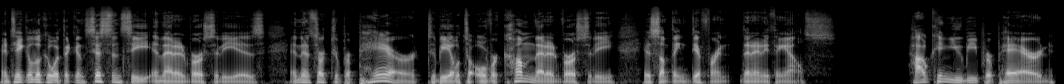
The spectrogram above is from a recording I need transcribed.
and take a look at what the consistency in that adversity is, and then start to prepare to be able to overcome that adversity is something different than anything else. How can you be prepared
